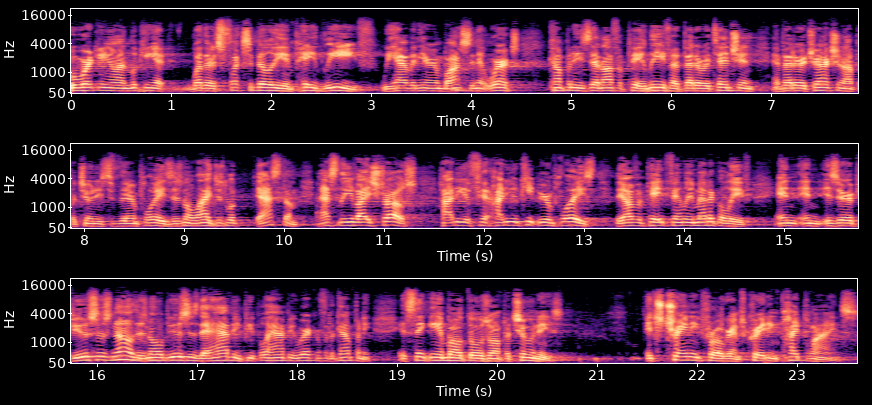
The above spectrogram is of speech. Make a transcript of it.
We're working on looking at whether it's flexibility and paid leave. We have it here in Boston, it works. Companies that offer paid leave have better retention and better attraction opportunities for their employees. There's no lie, just look, ask them. Ask Levi Strauss, how do you, how do you keep your employees? They offer paid family medical leave. And, and is there abuses? No, there's no abuses. They're happy. People are happy working for the company. It's thinking about those opportunities. It's training programs, creating pipelines.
